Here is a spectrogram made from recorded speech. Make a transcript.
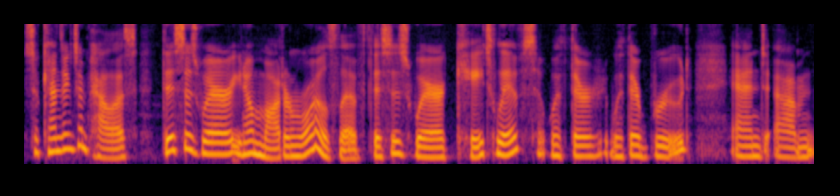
So Kensington Palace, this is where you know modern royals live. This is where Kate lives with their with their brood, and um,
